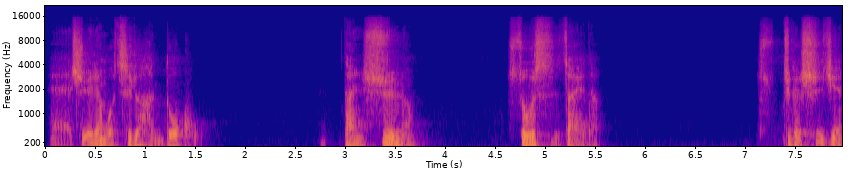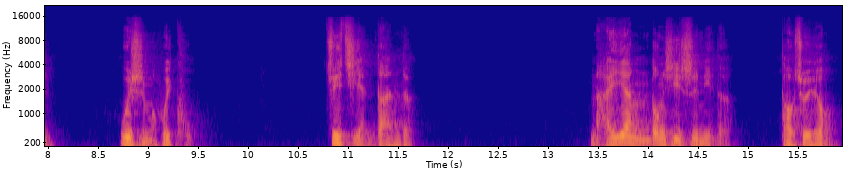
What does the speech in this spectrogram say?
哎，虽然我吃了很多苦，但是呢，说实在的，这个世间为什么会苦？最简单的，哪一样东西是你的？到最后，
